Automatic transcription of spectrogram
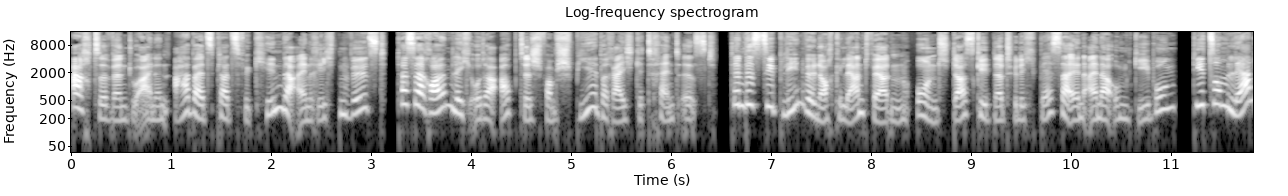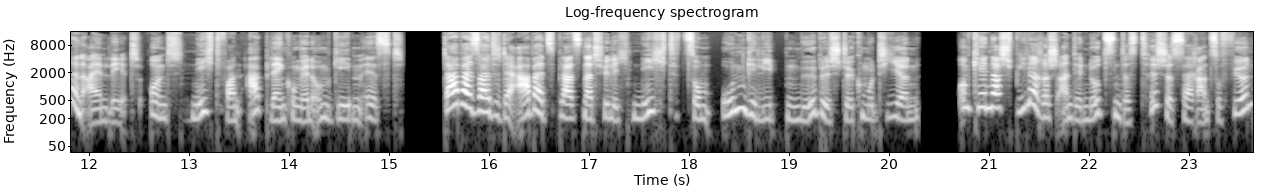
Achte, wenn du einen Arbeitsplatz für Kinder einrichten willst, dass er räumlich oder optisch vom Spielbereich getrennt ist. Denn Disziplin will noch gelernt werden und das geht natürlich besser in einer Umgebung, die zum Lernen einlädt und nicht von Ablenkungen umgeben ist. Dabei sollte der Arbeitsplatz natürlich nicht zum ungeliebten Möbelstück mutieren. Um Kinder spielerisch an den Nutzen des Tisches heranzuführen,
